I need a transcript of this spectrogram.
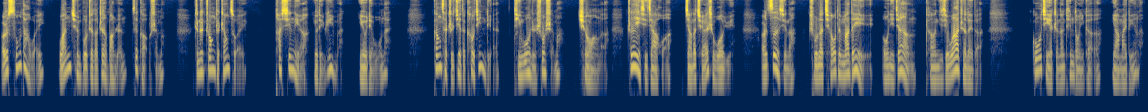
而苏大为完全不知道这帮人在搞什么，只能装着张嘴。他心里啊有点郁闷，也有点无奈。刚才只记得靠近点听倭人说什么，却忘了这些家伙讲的全是倭语，而自己呢，除了乔德马德、欧尼酱、康尼吉瓦之类的，估计也只能听懂一个亚麦迪了。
